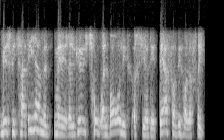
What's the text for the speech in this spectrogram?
hvis vi tager det her med, med religiøs tro alvorligt og siger, at det er derfor, vi holder fri,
